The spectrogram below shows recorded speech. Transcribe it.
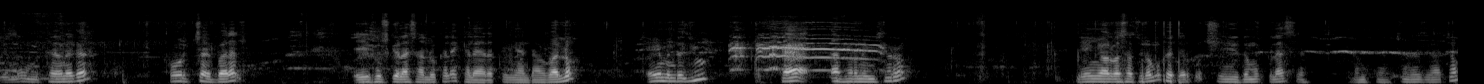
ደግሞ የምታየው ነገር ኮርቻ ይባላል። ይሄ ሶስት ግላስ አለው ከላይ ከላይ አራተኛ አንድ አበባ አለው። ይሄም እንደዚሁ ከጠፍር ነው የሚሰራው። ይሄኛው አልባሳቱ ደግሞ ከጨርቆች ደግሞ ግላስ ለምታያቸው እነዚህ ናቸው።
